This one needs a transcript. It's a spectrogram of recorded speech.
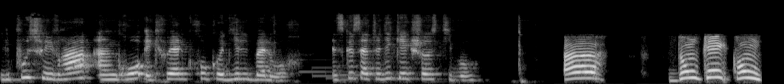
il poursuivra un gros et cruel crocodile balourd. Est-ce que ça te dit quelque chose, Thibaut? Ah, Donkey Kong.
